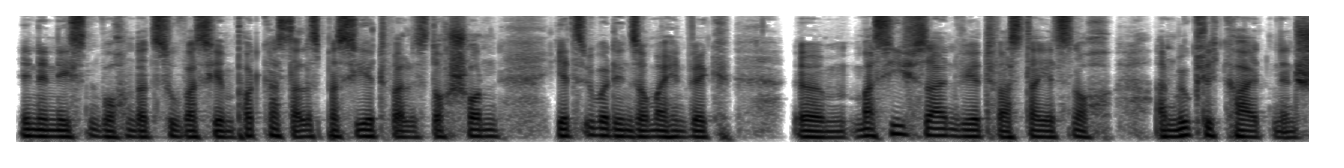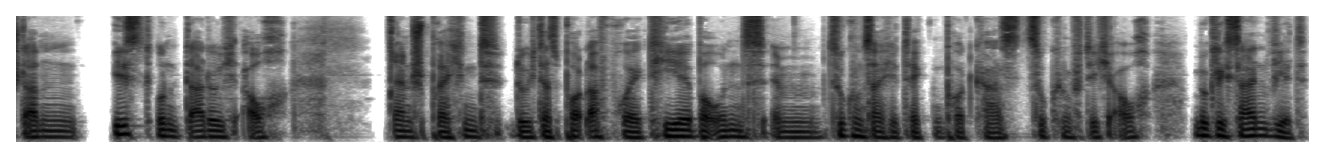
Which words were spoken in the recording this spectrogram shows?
in den nächsten Wochen dazu, was hier im Podcast alles passiert, weil es doch schon jetzt über den Sommer hinweg ähm, massiv sein wird, was da jetzt noch an Möglichkeiten entstanden ist und dadurch auch entsprechend durch das Podlove-Projekt hier bei uns im Zukunftsarchitekten-Podcast zukünftig auch möglich sein wird.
